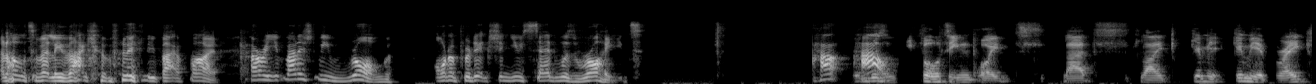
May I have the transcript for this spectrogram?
and ultimately that completely backfired. Harry, you managed to be wrong on a prediction you said was right. How? How? 14 points, lads. Like, give me, give me a break.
